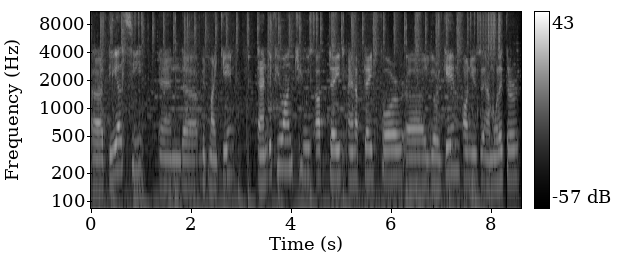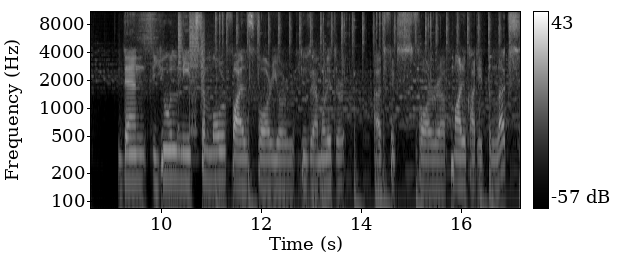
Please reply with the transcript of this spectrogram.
uh, DLC and uh, with my game. And if you want to use update and update for uh, your game on Yuzu emulator then you will need some more files for your Yuzu emulator uh, to fix for uh, Mario Kart 8 Deluxe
